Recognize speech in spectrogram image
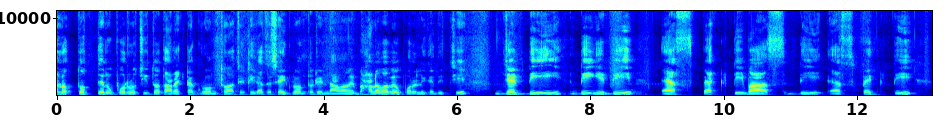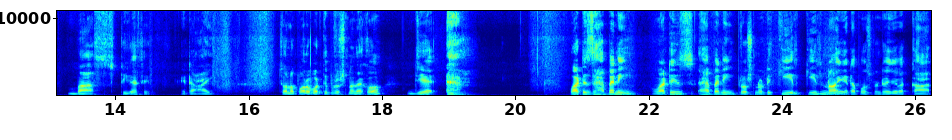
আলোকতত্ত্বের উপর রচিত তার একটা গ্রন্থ আছে, ঠিক আছে? সেই গ্রন্থটির নাম আমি ভালোভাবে উপরে লিখে দিচ্ছি, যে ডি ডি ডি অ্যাসপেক্টিবাস ডি অ্যাসপেক্টিবাস ঠিক আছে? এটা আই চলো, পরবর্তী প্রশ্ন দেখো, যে what is happening what is happening প্রশ্নটি কির? কির নয়, এটা প্রশ্নটি হয়ে যাবে কার?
